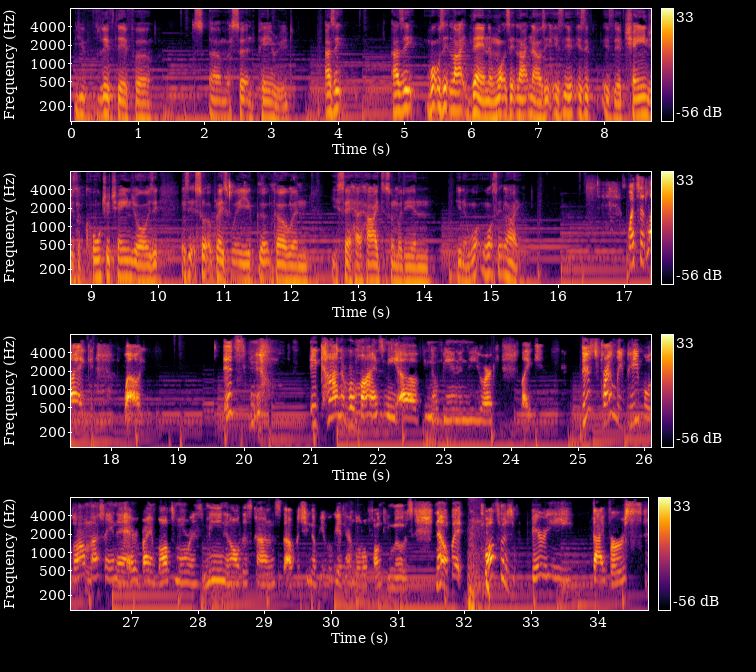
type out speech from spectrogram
you've lived there for um, a certain period. As it as it what was it like then and what is it like now? Is it is it is it is there a change? Is a culture change or is it is it sort of place where you go and you say hi to somebody and you know what what's it like? What's it like? Well, it's it kind of reminds me of you know being in New York. Like there's friendly people. Though I'm not saying that everybody in Baltimore is mean and all this kind of stuff, but you know, people get in their little funky moods. No, but Baltimore is very diverse.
